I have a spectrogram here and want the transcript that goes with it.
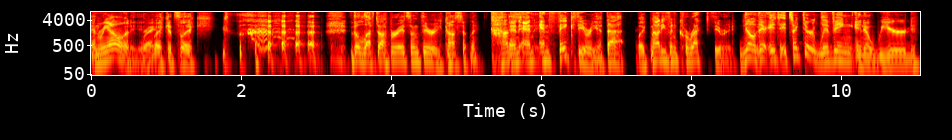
and reality. Right. Like it's like the left operates on theory constantly. And, and and fake theory at that. Like not even correct theory. No, they're, it's like they're living in a weird.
